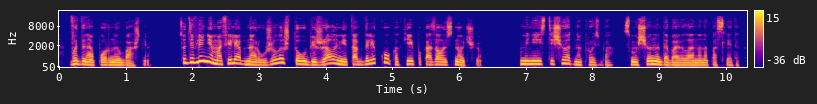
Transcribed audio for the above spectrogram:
— водонапорную башню. С удивлением Офелия обнаружила, что убежала не так далеко, как ей показалось ночью. «У меня есть еще одна просьба», — смущенно добавила она напоследок.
